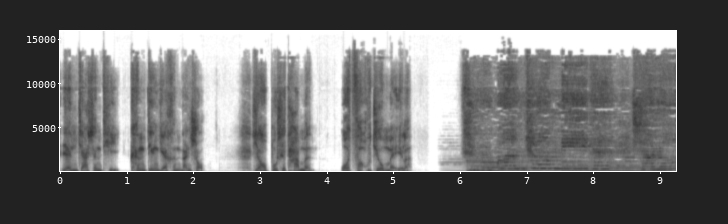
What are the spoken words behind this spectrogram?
人家身体肯定也很难受，要不是他们，我早就没了。”只关注你的笑容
